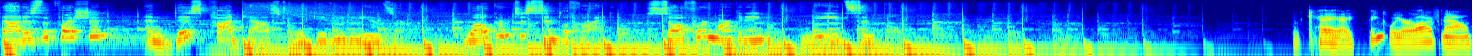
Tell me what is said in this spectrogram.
That is the question, and this podcast will give you the answer. Welcome to Simplified Software Marketing Made Simple. Okay, I think we are live now.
